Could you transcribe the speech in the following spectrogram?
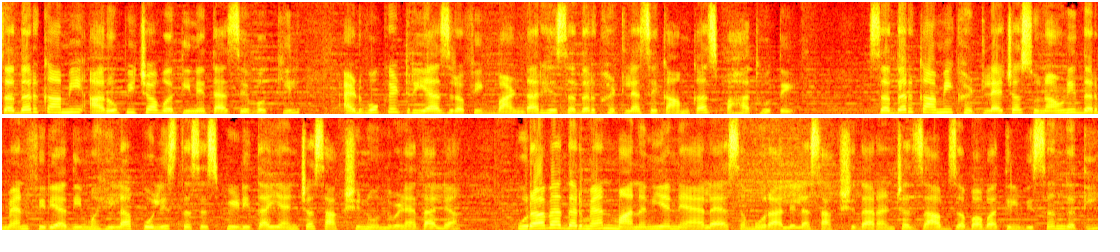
सदर कामी आरोपीच्या वतीने त्याचे वकील ॲडव्होकेट रियाज रफिक बांडार हे सदर खटल्याचे कामकाज पाहत होते. सदर कामी खटल्याच्या सुनावणी दरम्यान फिर्यादी महिला पोलीस तसेच पीडिता यांच्या साक्षी नोंदवण्यात आल्या. पुराव्यादरम्यान माननीय न्यायालयासमोर आलेल्या साक्षीदारांच्या जाब जबाबातील विसंगती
